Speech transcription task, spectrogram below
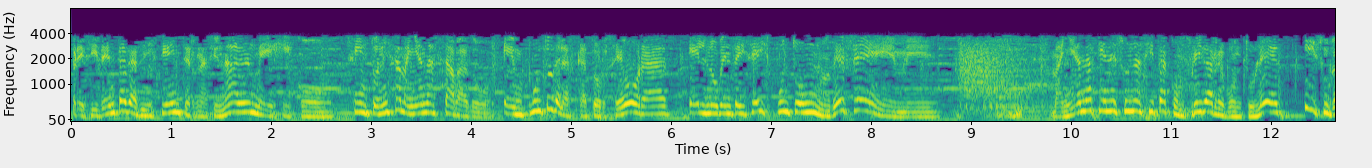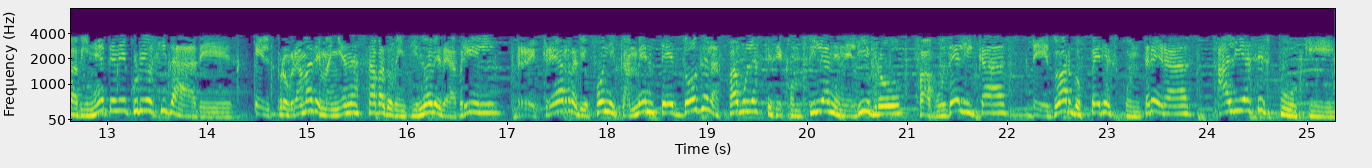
presidenta de Amnistía Internacional México. Sintoniza mañana sábado, en punto de las 14 horas, el 96.1 de FM. Mañana tienes una cita con Frida Rebontulet y su gabinete de curiosidades. El programa de mañana sábado 29 de abril recrea radiofónicamente dos de las fábulas que se compilan en el libro Fabudélicas de Eduardo Pérez Contreras, alias Spooky.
